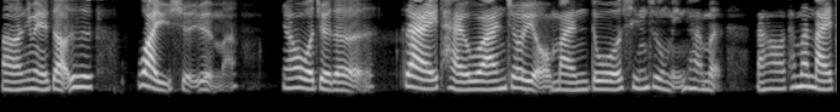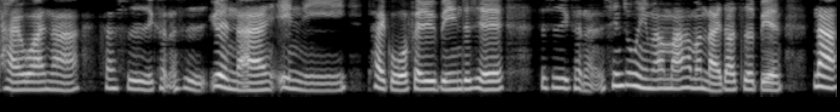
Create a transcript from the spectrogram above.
呃，你们也知道，就是外语学院嘛。然后我觉得在台湾就有蛮多新住民他们，然后他们来台湾啊，像是可能是越南、印尼、泰国、菲律宾这些，就是可能新住民妈妈他们来到这边，那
